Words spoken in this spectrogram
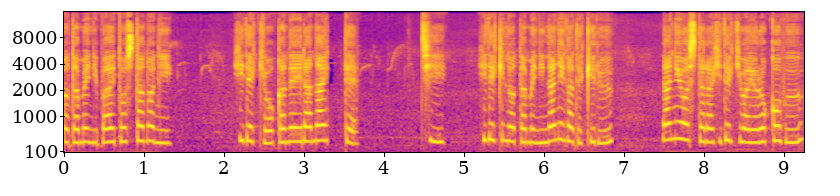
のためにバイトしたのに秀樹お金いらないって。チー秀樹のために何ができる？何をしたら秀樹は喜ぶ？おかずを見る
